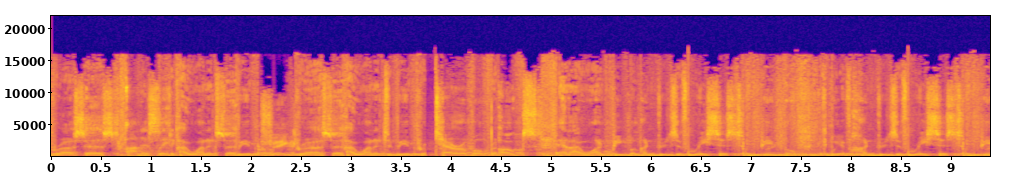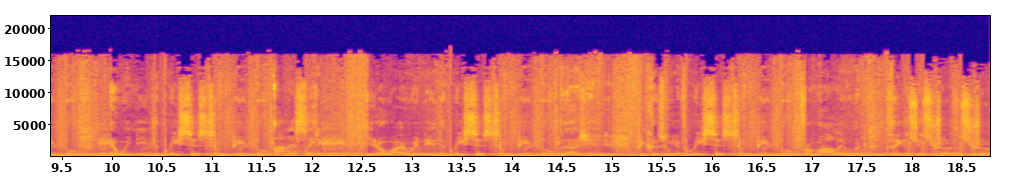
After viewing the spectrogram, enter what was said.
process. Honestly, I want it to be a fake process. I want it to be a terrible hoax. And I want people, hundreds of racist people. We have hundreds of racist people. And we need the racist people. Honestly, you know why we need the racist people? Because we have racist people from Hollywood. I think it's true. It's true.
